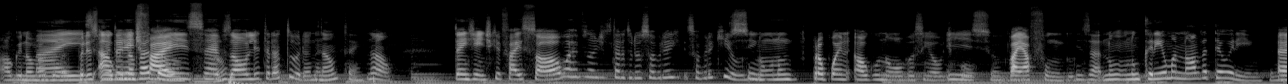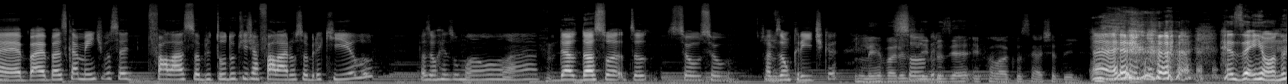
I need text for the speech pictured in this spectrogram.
algo inovador. Mas Por isso que muita gente faz Não? revisão literatura, né? Não tem. Não. Tem gente que faz só uma revisão de literatura sobre, sobre aquilo. Sim. Não, não propõe algo novo, assim, ou tipo, Isso. vai a fundo. Exato. Não, não cria uma nova teoria, entendeu? É, é ba- basicamente você falar sobre tudo que já falaram sobre aquilo, fazer um resumão lá, da, da sua, seu, seu, seu- sua visão crítica. Ler vários Sobre- livros e, e falar o que você acha deles. É. Resenhona.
